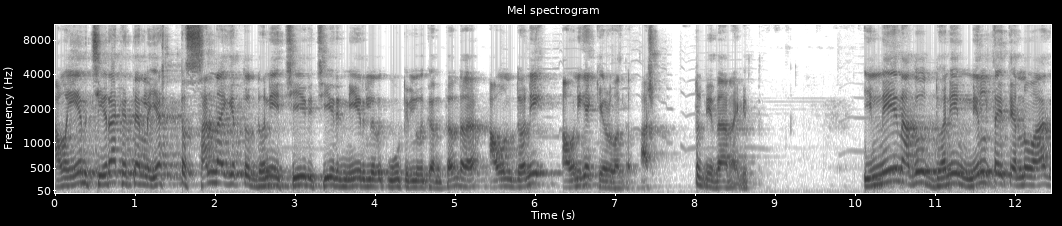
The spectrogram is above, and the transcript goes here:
ಅವ ಏನು ಚೀರಾಕತ್ತೇನಲ್ಲ ಎಷ್ಟು ಸಣ್ಣ ಆಗಿತ್ತು ಧ್ವನಿ, ಚೀರಿ ಚೀರಿ ನೀರಿಲ್ಲದಕ್ಕೆ ಊಟ ಇಲ್ಲದಕ್ಕೆ ಅಂತಂದ್ರೆ ಅವನ ಧ್ವನಿ ಅವನಿಗೆ ಕೇಳುವಂತ ಅಷ್ಟು ನಿಧಾನ ಆಗಿತ್ತು. ಇನ್ನೇನು ಅದು ಧ್ವನಿ ನಿಲ್ತೈತೆ ಅನ್ನುವಾಗ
